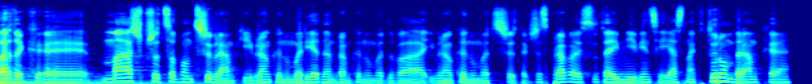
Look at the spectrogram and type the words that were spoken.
Bartek, e, masz przed sobą trzy bramki. Bramkę numer jeden, bramkę numer dwa i bramkę numer trzy. Także sprawa jest tutaj mniej więcej jasna, którą bramkę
